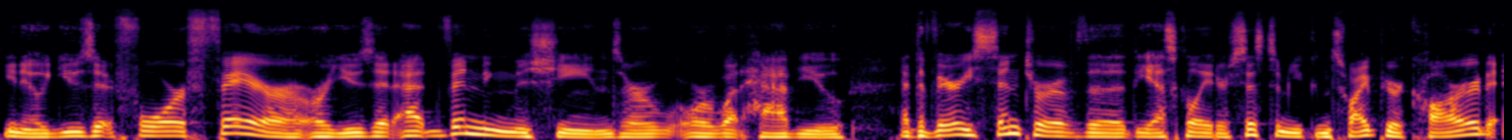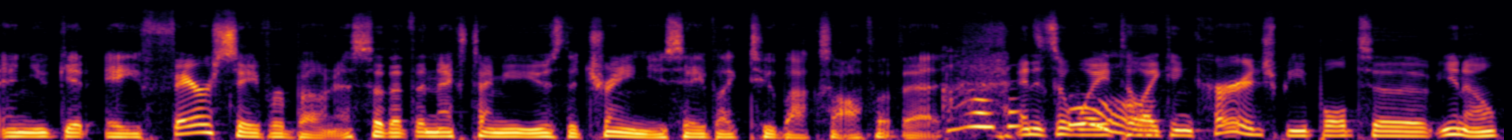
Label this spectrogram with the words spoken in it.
you know use it for fare or use it at vending machines or or what have you. At the very center of the the escalator system, you can swipe your card and you get a fare saver bonus, so that the next time you use the train, you save like two bucks off of it. Oh, and it's a way to like encourage people to you know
